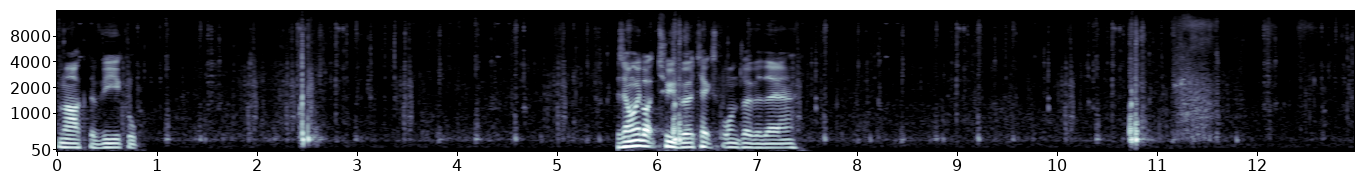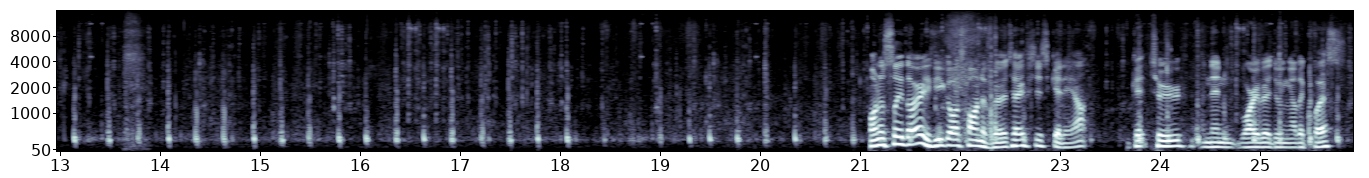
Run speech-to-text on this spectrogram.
Mark the vehicle. There's only like two vertex spawns over there. Honestly though, if you guys find a vertex, just get out. Get two, and then worry about doing other quests.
